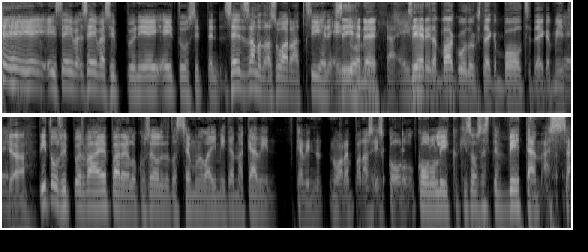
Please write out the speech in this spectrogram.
ei, ei, ei seivä, seiväsyppyy, niin ei, ei tuu sitten, se sanotaan suoraan, että siihen ei Siihen ei. riittää, ei Siihen ei riitä vakuutukset eikä boltsit eikä mitkään. Pituushyppy olisi vähän epäreilu, kun se oli tota semmoinen laji, mitä mä kävin, kävin nuorempana siis koulu, koululiikkakisoissa sitten vetämässä.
